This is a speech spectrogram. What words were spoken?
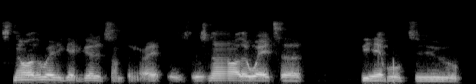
there's no other way to get good at something right? There's, there's no other way to be able to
